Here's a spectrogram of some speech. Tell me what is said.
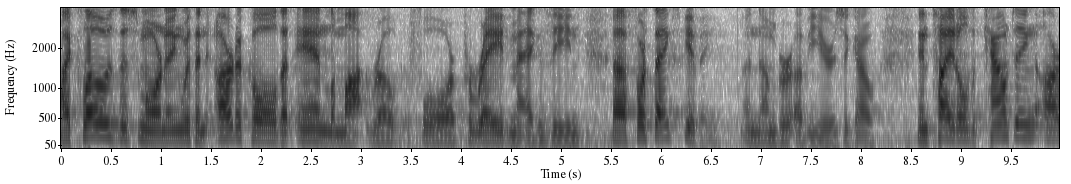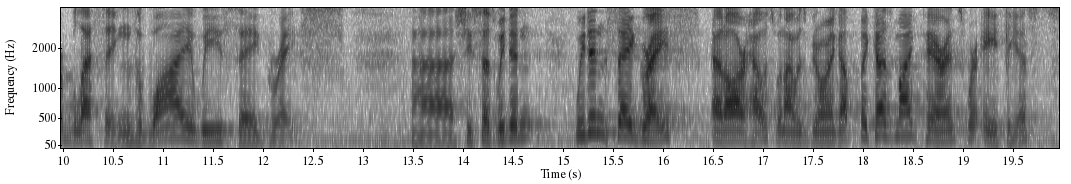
I close this morning with an article that Anne Lamott wrote for Parade magazine uh, for Thanksgiving a number of years ago, entitled Counting Our Blessings Why We Say Grace. Uh, she says, We didn't we didn't say grace at our house when I was growing up because my parents were atheists.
